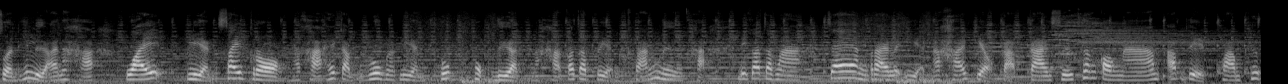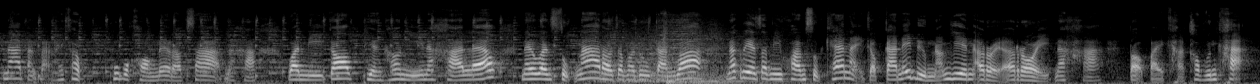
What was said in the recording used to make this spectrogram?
ส่วนที่เหลือนะคะ ไว้เปลี่ยนไส้กรองนะคะ ให้กับลูกนักเรียนทุก6 เดือนนะคะ ก็จะเปลี่ยนครั้งหนึ่งค่ะ นี่ก็จะมาแจ้งรายละเอียดนะคะ เกี่ยวกับการซื้อเครื่องกรองน้ำอัปเดตความคืบหน้าต่างๆ ให้กับผู้ปกครองได้รับทราบนะคะ วันนี้ก็เพียงเท่านี้นะคะ แล้วในวันศุกร์หน้าเราจะมาดูกันว่า นักเรียนจะมีความสุขแค่ไหนกับการได้ดื่มน้ำเย็นอร่อยๆนะคะ ต่อไปค่ะขอบคุณค่ะ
